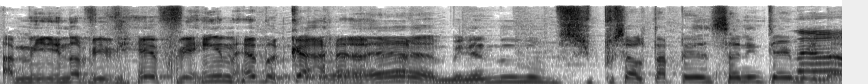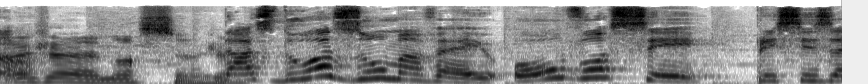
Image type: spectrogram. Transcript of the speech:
A menina vive refém, né, do cara. É, a menina, tipo, se ela tá pensando em terminar, Não. já. Nossa, já. Das duas, uma, velho. Ou você precisa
